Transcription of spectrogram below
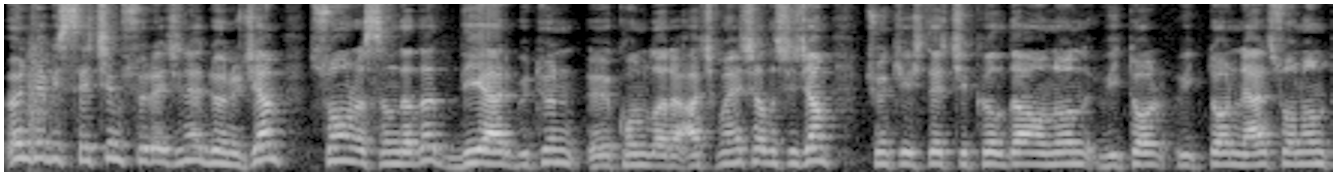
Önce bir seçim sürecine döneceğim. Sonrasında da diğer bütün e, konuları açmaya çalışacağım. Çünkü işte Çıkıldao'nun, Victor, Victor Nelson'un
